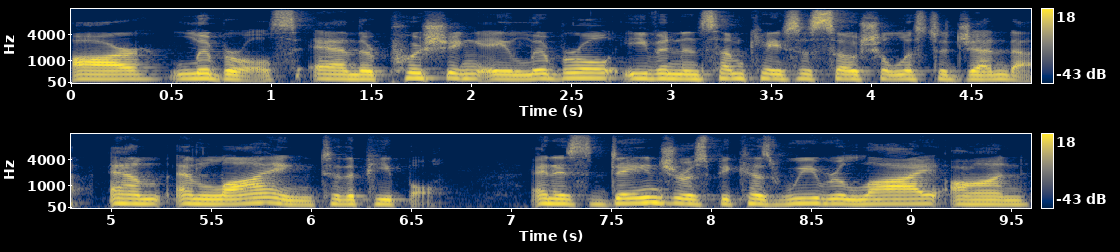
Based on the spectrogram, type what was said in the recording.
are liberals and they're pushing a liberal, even in some cases socialist agenda and, and lying to the people. And it's dangerous because we rely on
